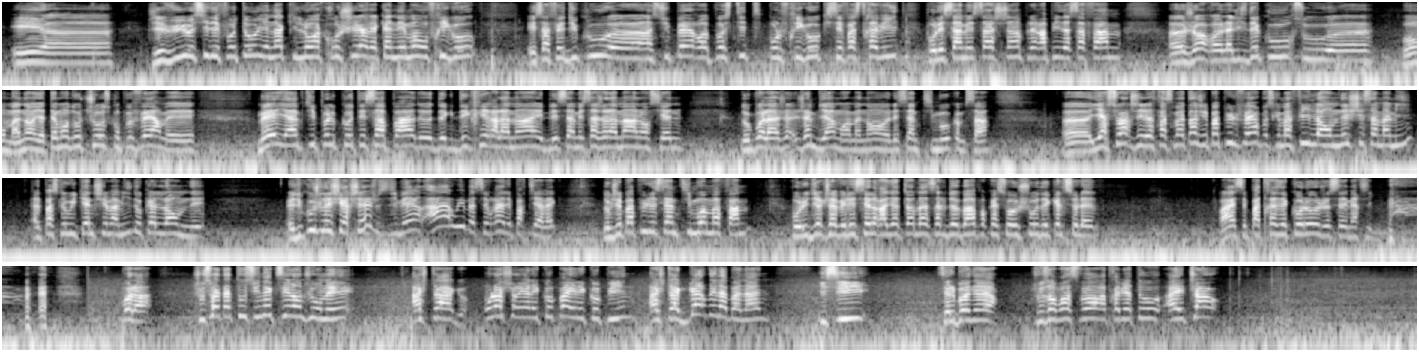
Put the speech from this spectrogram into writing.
Et euh, j'ai vu aussi des photos. Il y en a qui l'ont accroché avec un aimant au frigo. Et ça fait du coup un super post-it pour le frigo qui s'efface très vite pour laisser un message simple et rapide à sa femme, genre la liste des courses ou bon maintenant il y a tellement d'autres choses qu'on peut faire, mais mais il y a un petit peu le côté sympa de d'écrire à la main et de laisser un message à la main à l'ancienne. Donc voilà, j'aime bien moi maintenant laisser un petit mot comme ça. Euh, hier soir, enfin ce matin, j'ai pas pu le faire parce que ma fille l'a emmené chez sa mamie. Elle passe le week-end chez mamie, donc elle l'a emmené. Et du coup, je l'ai cherché, je me suis dit merde, ah oui, bah c'est vrai, elle est partie avec. Donc j'ai pas pu laisser un petit mot à ma femme pour lui dire que j'avais laissé le radiateur de la salle de bain pour qu'elle soit au chaud dès qu'elle se lève. Ouais, c'est pas très écolo, je sais, merci. voilà, je vous souhaite à tous une excellente journée. Hashtag on lâche rien les copains et les copines. Hashtag gardez la banane. Ici, c'est le bonheur. Je vous embrasse fort, à très bientôt. Allez, ciao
